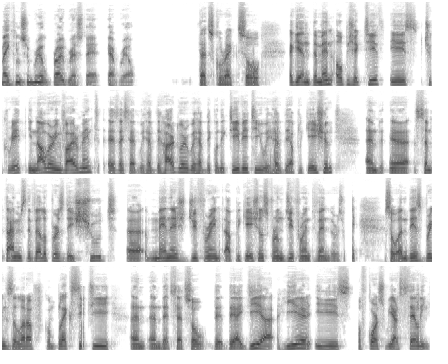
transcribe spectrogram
making some real progress there, Gabriel. That's correct. So again, the main objective is to create in our environment. As I said, we have the hardware, we have the connectivity, we have the application. And uh, sometimes developers they should uh, manage different applications from different vendors. Right? So, and this brings a lot of complexity and, and that's it. So the, the idea here is, of course, we are selling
